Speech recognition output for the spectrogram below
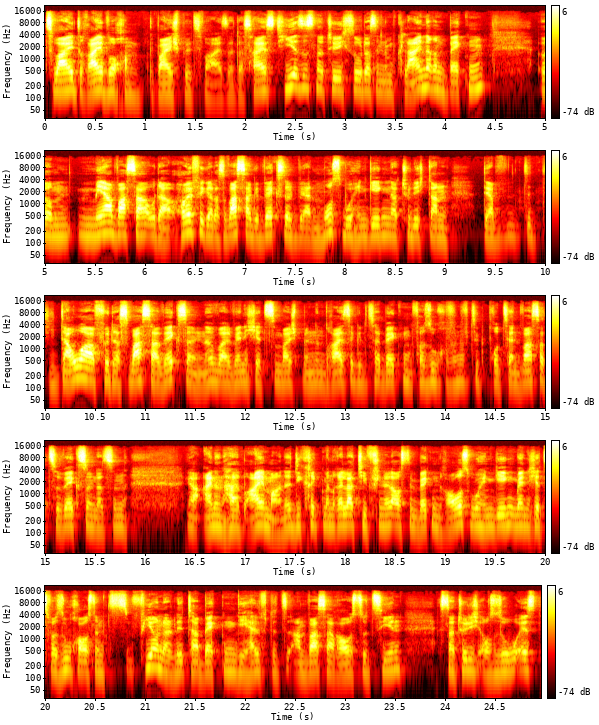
zwei, drei Wochen beispielsweise. Das heißt, hier ist es natürlich so, dass in einem kleineren Becken ähm, mehr Wasser oder häufiger das Wasser gewechselt werden muss, wohingegen natürlich dann der, die Dauer für das Wasser wechseln, ne? weil wenn ich jetzt zum Beispiel in einem 30 Liter Becken versuche 50 Prozent Wasser zu wechseln, das sind ja, eineinhalb Eimer. Ne? Die kriegt man relativ schnell aus dem Becken raus. Wohingegen, wenn ich jetzt versuche, aus einem 400 Liter Becken die Hälfte an Wasser rauszuziehen, es natürlich auch so ist,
